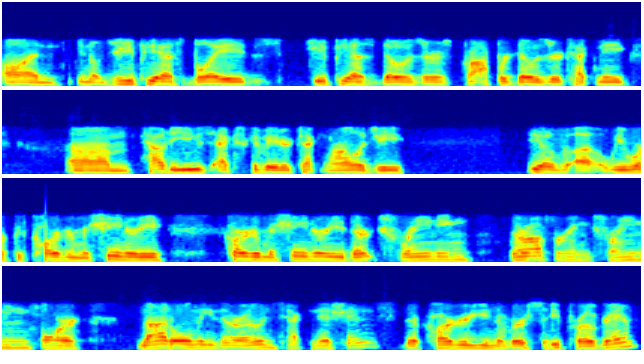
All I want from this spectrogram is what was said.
on, you know, GPS blades, GPS dozers, proper dozer techniques, um, how to use excavator technology. You know, uh, we work with Carter Machinery. Carter Machinery, they're training, they're offering training for not only their own technicians, their Carter University program,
